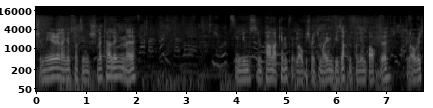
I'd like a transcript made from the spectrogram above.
Chimäre, dann gibt es noch den Schmetterling, ne? Gegen die musste ich ein paar Mal kämpfen, glaube ich, weil ich immer irgendwie Sachen von dem brauchte, glaube ich.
